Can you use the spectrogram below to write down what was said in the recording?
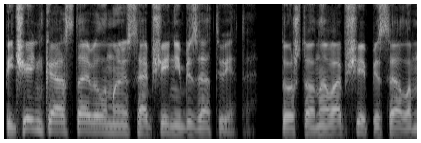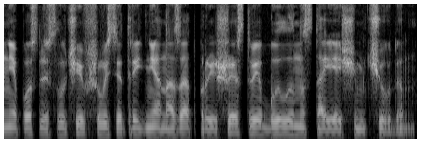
Печенька оставила мое сообщение без ответа. То, что она вообще писала мне после случившегося три дня назад происшествия, было настоящим чудом.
